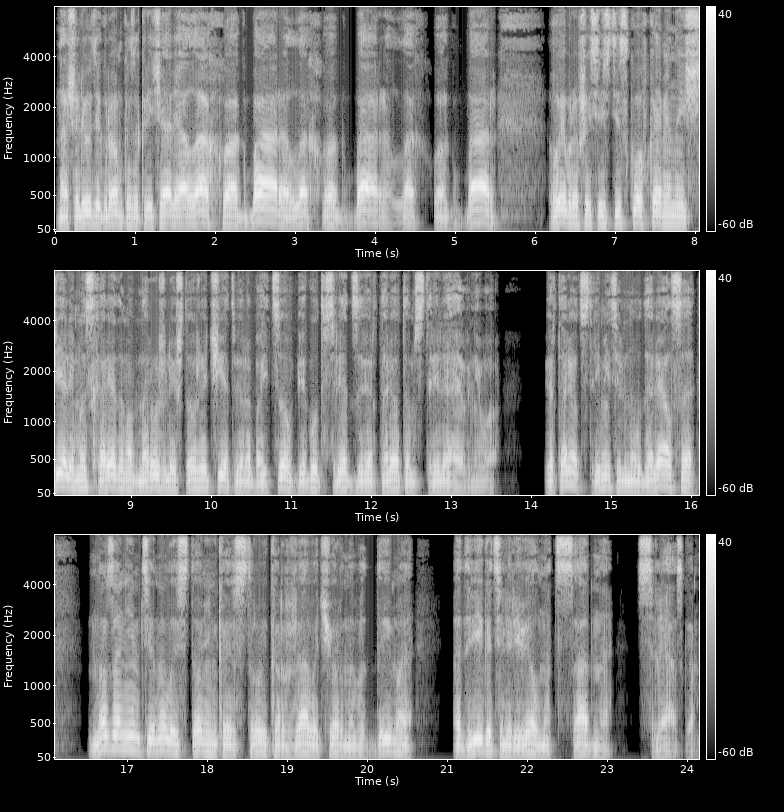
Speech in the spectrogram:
Наши люди громко закричали «Аллаху Акбар! Аллаху Акбар! Аллаху Акбар!» Выбравшись из тисков каменной щели, мы с Харедом обнаружили, что уже четверо бойцов бегут вслед за вертолетом, стреляя в него. Вертолет стремительно удалялся, но за ним тянулась тоненькая струйка ржаво-черного дыма, а двигатель ревел надсадно, с лязгом.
